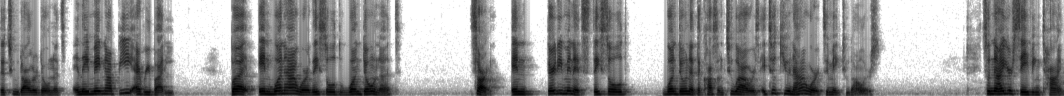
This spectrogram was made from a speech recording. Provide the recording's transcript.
the $2 donuts and they may not be everybody. But in one hour, they sold one donut. Sorry, in 30 minutes, they sold one donut that cost them two hours. It took you an hour to make $2. So now you're saving time,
